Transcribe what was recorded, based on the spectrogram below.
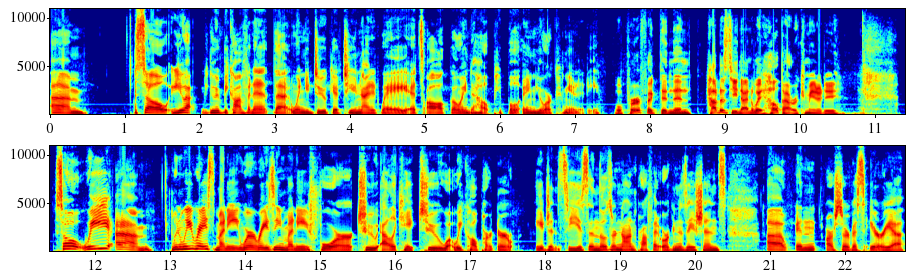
Um, so you ha- you can be confident that when you do give to United Way, it's all going to help people in your community. Well, perfect. And then how does United Way help our community? So we um when we raise money, we're raising money for to allocate to what we call partner agencies, and those are nonprofit organizations uh, in our service area.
